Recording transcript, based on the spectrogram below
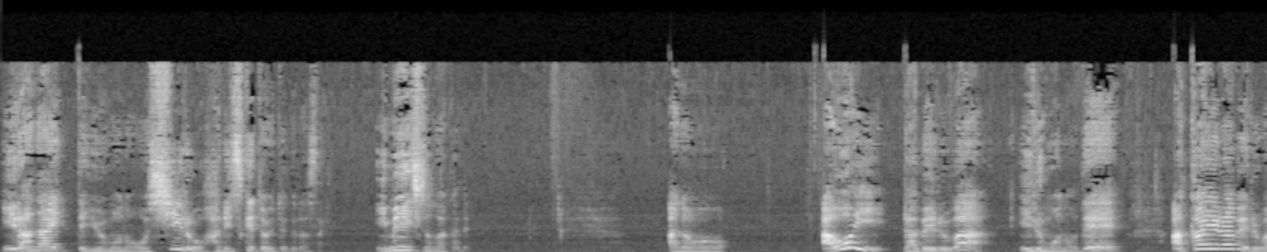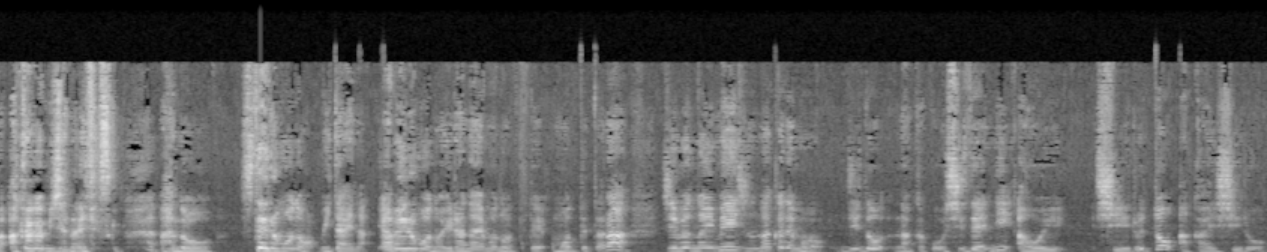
いらないっていうものをシールを貼り付けておいてください。イメージの中で。あの青いラベルはいるもので赤いラベルは赤紙じゃないですけどあの捨てるものみたいなやめるものいらないものって思ってたら自分のイメージの中でも自動なんかこう自然に青いシールと赤いシールを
